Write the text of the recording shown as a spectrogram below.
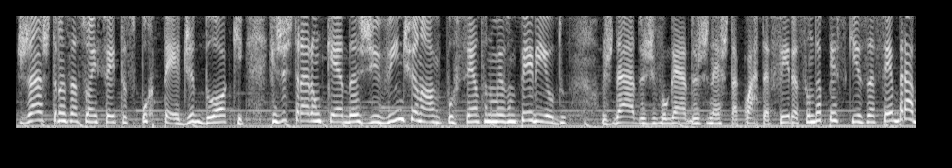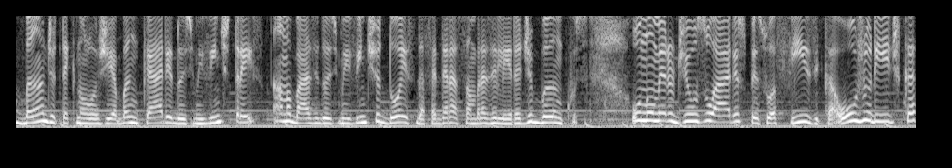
Já as transações feitas por TED e DOC registraram quedas de 29% no mesmo período. Os dados divulgados nesta quarta-feira são da pesquisa Febraban de Tecnologia Bancária 2023, ano base 2022 da Federação Brasileira de Bancos. O número de usuários, pessoa física ou jurídica jurídica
